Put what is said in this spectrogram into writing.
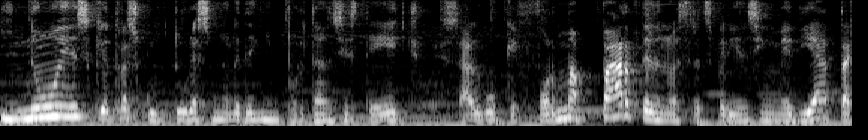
Y no es que otras culturas no le den importancia a este hecho, es algo que forma parte de nuestra experiencia inmediata,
